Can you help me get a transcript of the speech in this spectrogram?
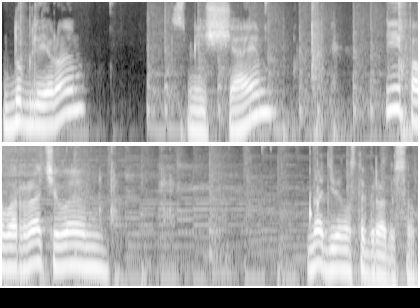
Дублируем, смещаем и поворачиваем на 90 градусов.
